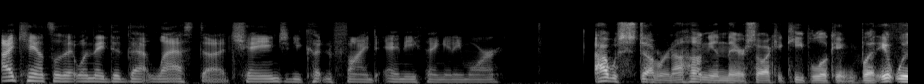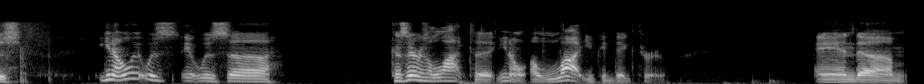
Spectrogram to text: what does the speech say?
I canceled it when they did that last uh, change, and you couldn't find anything anymore. I was stubborn. I hung in there so I could keep looking, but it was, you know, it was it was uh, because there was a lot to, you know, a lot you could dig through, and um,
